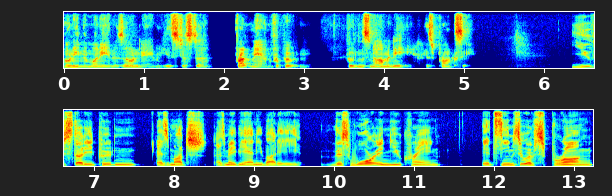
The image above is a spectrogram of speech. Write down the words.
owning the money in his own name. He's just a front man for Putin, Putin's nominee, his proxy. You've studied Putin as much as maybe anybody. This war in Ukraine, it seems to have sprung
